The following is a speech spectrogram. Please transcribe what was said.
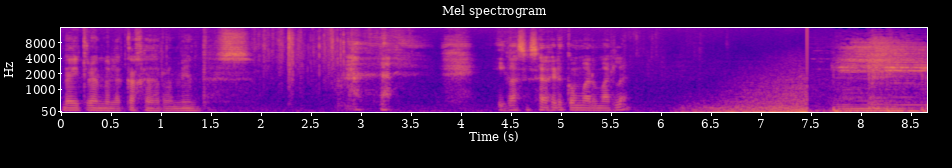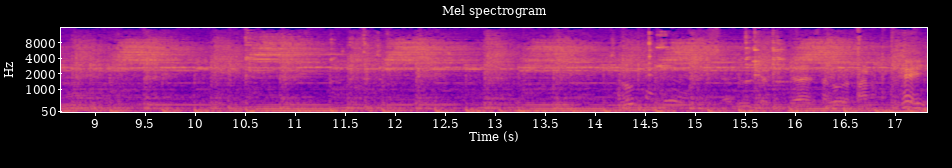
Ve y tráeme la caja de herramientas. ¿Y vas a saber cómo armarla? ¡Hey!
